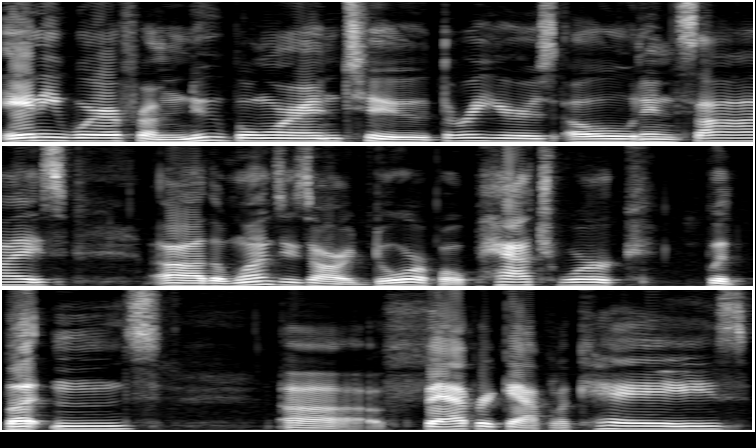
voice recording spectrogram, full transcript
anywhere from newborn to three years old in size. Uh, the onesies are adorable. Patchwork with buttons, uh, fabric appliques,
